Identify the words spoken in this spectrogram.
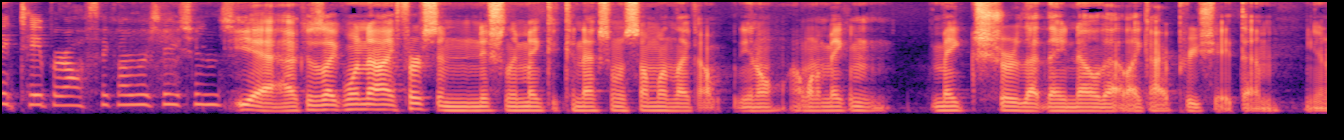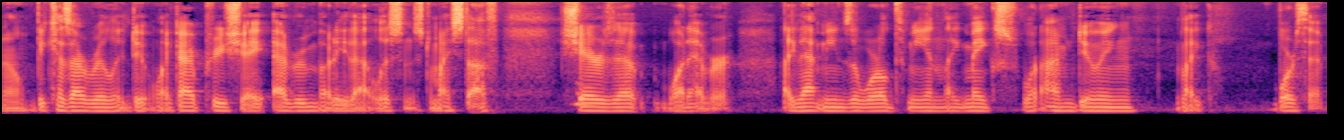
Like taper off the conversations. yeah, because like when I first initially make a connection with someone, like I, you know, I want to make them make sure that they know that like I appreciate them, you know, because I really do. Like I appreciate everybody that listens to my stuff, shares it, whatever. Like that means the world to me and like makes what I'm doing like worth it.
